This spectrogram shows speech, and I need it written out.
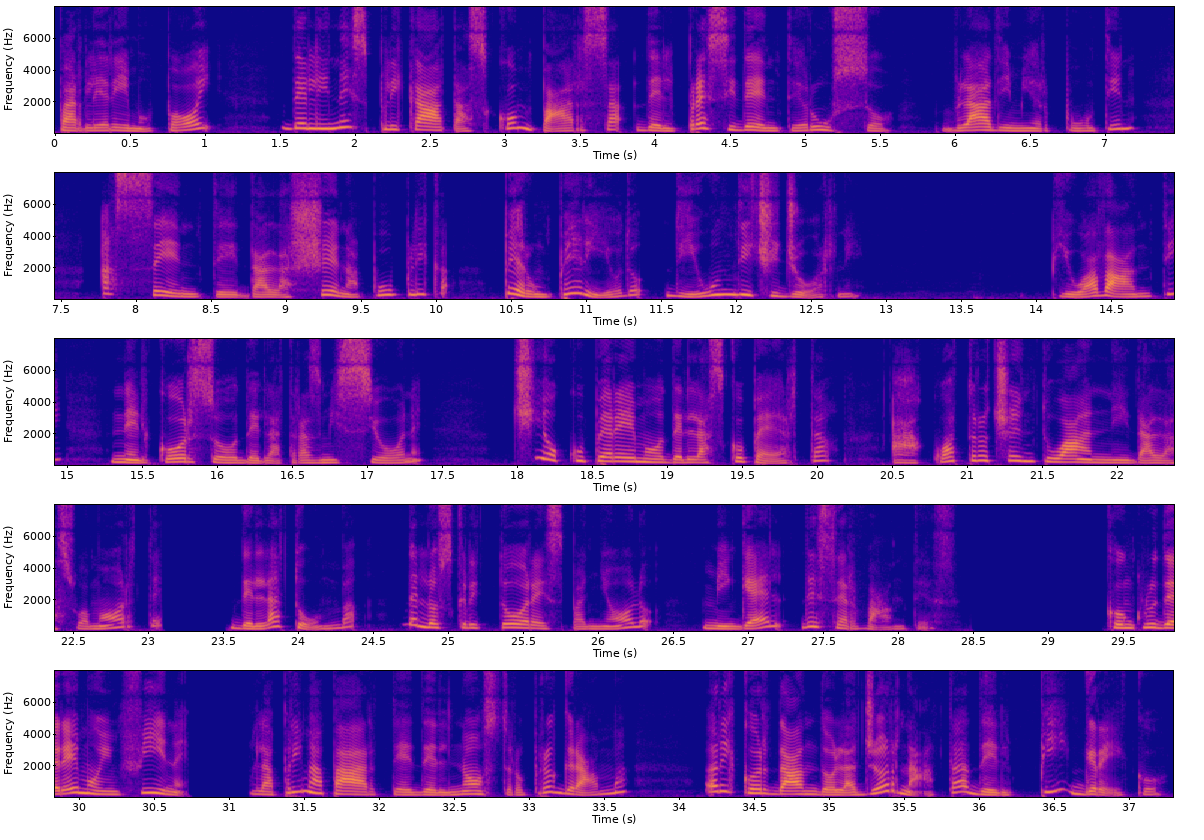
Parleremo poi dell'inesplicata scomparsa del presidente russo Vladimir Putin, assente dalla scena pubblica per un periodo di 11 giorni. Più avanti, nel corso della trasmissione, ci occuperemo della scoperta, a 400 anni dalla sua morte, della tomba dello scrittore spagnolo Miguel de Cervantes. Concluderemo infine la prima parte del nostro programma ricordando la giornata del Pi greco,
